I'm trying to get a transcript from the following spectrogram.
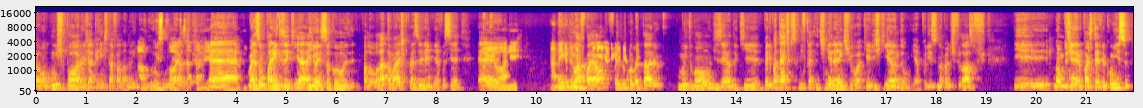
algum esporo, já que a gente está falando em. Algum esporo, exatamente. É, mais um parêntese aqui, a Ione Socorro falou: Olá, Tomás, que prazer ver você. É, Ione, amiga E o Rafael fez um comentário muito bom dizendo que peripatético significa itinerante, ou aqueles que andam, e é por isso o nome dos filósofos. E o nome do gênero pode ter a ver com isso.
